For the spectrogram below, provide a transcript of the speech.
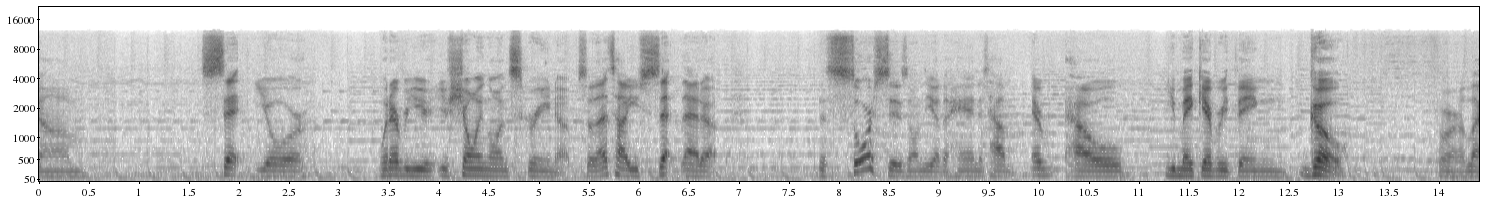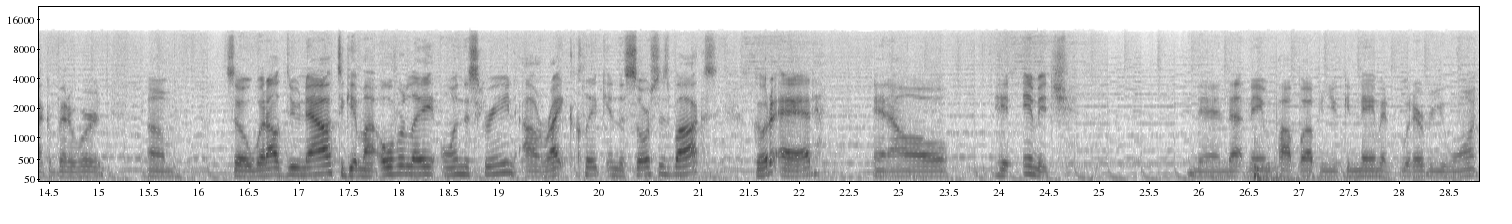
um, set your whatever you're showing on screen up. So that's how you set that up. The sources, on the other hand, is how how you make everything go, for lack of a better word. Um, so what I'll do now to get my overlay on the screen, I'll right click in the sources box, go to add, and I'll hit image. And then that name pop up and you can name it whatever you want.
